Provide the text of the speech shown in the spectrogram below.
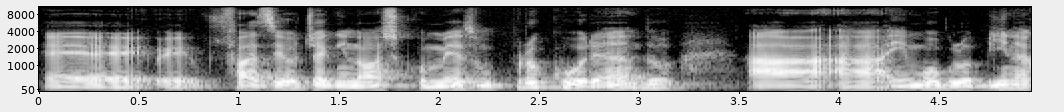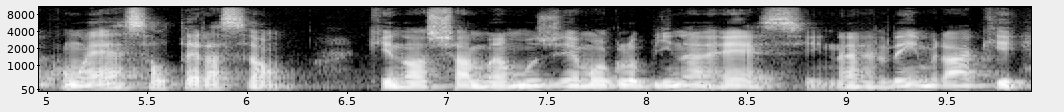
é, é fazer o diagnóstico mesmo procurando a, a hemoglobina com essa alteração que nós chamamos de hemoglobina S. Né? Lembrar que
